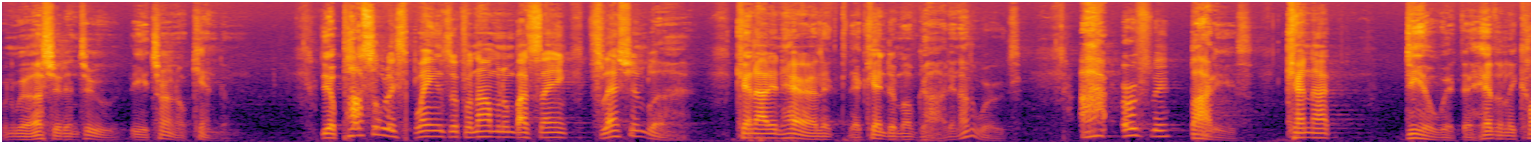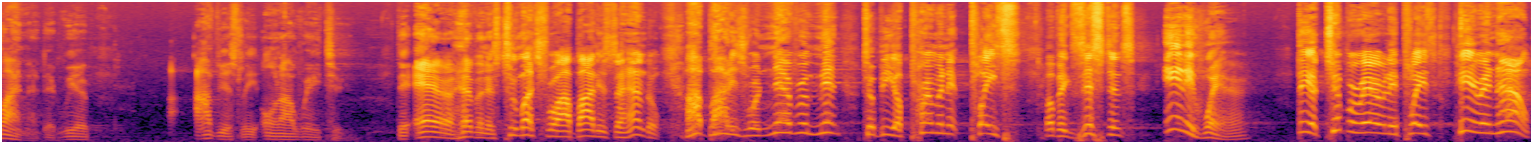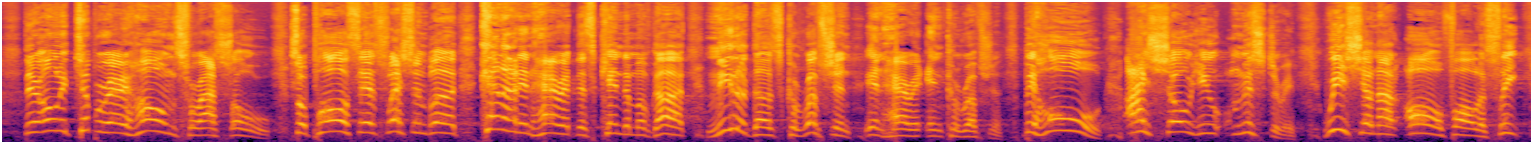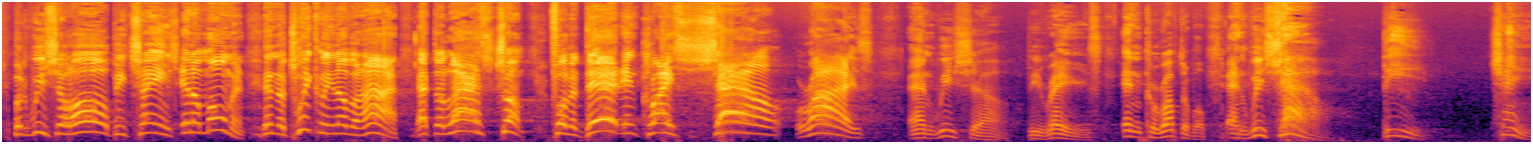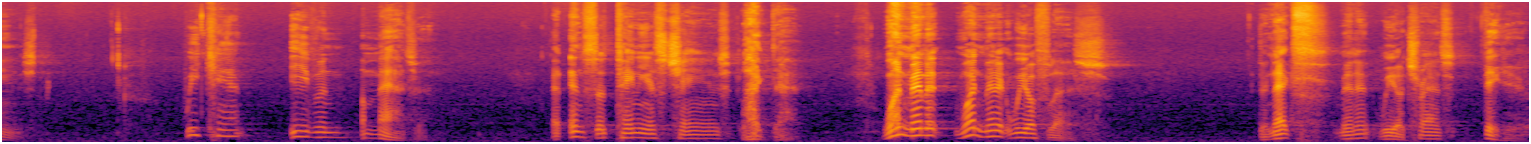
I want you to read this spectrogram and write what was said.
when we're ushered into the eternal kingdom. The apostle explains the phenomenon by saying flesh and blood cannot inherit the kingdom of God. In other words, our earthly bodies cannot deal with the heavenly climate that we're obviously on our way to. The air of heaven is too much for our bodies to handle. Our bodies were never meant to be a permanent place of existence anywhere they are temporarily placed here and now. They're only temporary homes for our soul. So Paul says flesh and blood cannot inherit this kingdom of God, neither does corruption inherit incorruption. Behold, I show you mystery. We shall not all fall asleep, but we shall all be changed in a moment, in the twinkling of an eye, at the last trump. For the dead in Christ shall rise, and we shall be raised incorruptible, and we shall be changed. We can't even imagine an instantaneous change like that. One minute, one minute we are flesh. The next minute we are transfigured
